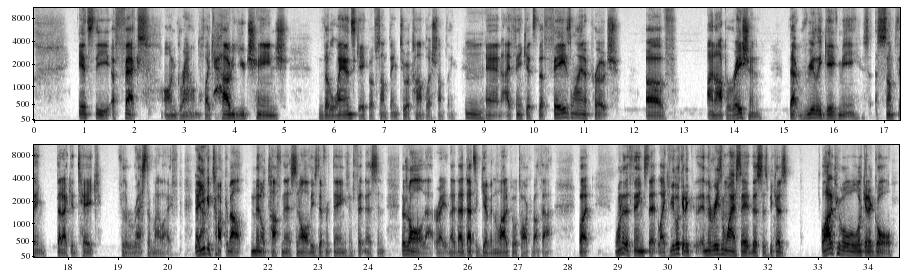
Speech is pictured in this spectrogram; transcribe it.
it's the effects on ground. Like how do you change the landscape of something to accomplish something? Mm. And I think it's the phase line approach of an operation that really gave me something that I could take for the rest of my life. Now yeah. you could talk about mental toughness and all these different things and fitness and there's all of that, right? That, that that's a given. A lot of people talk about that. But one of the things that like if you look at it, and the reason why I say this is because a lot of people will look at a goal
